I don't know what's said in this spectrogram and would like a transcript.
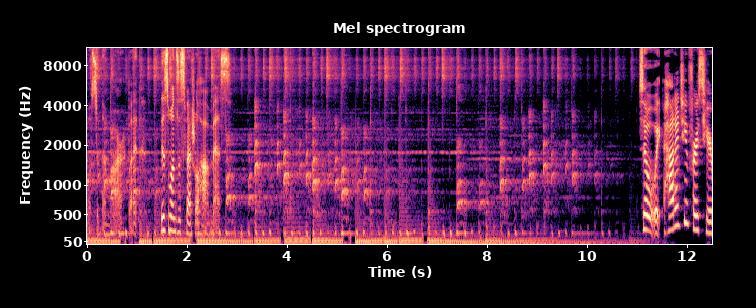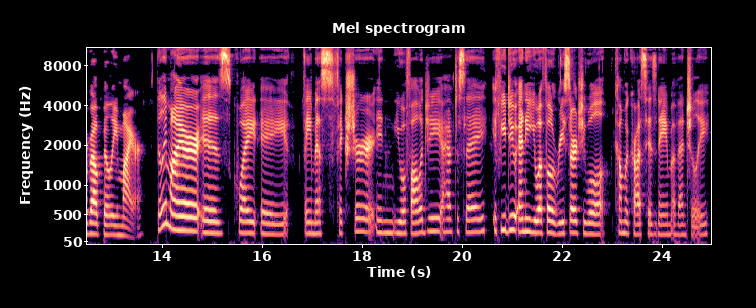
most of them are, but this one's a special hot mess. So, wait, how did you first hear about Billy Meier? Billy Meier is quite a famous fixture in ufology, I have to say. If you do any UFO research, you will come across his name eventually.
